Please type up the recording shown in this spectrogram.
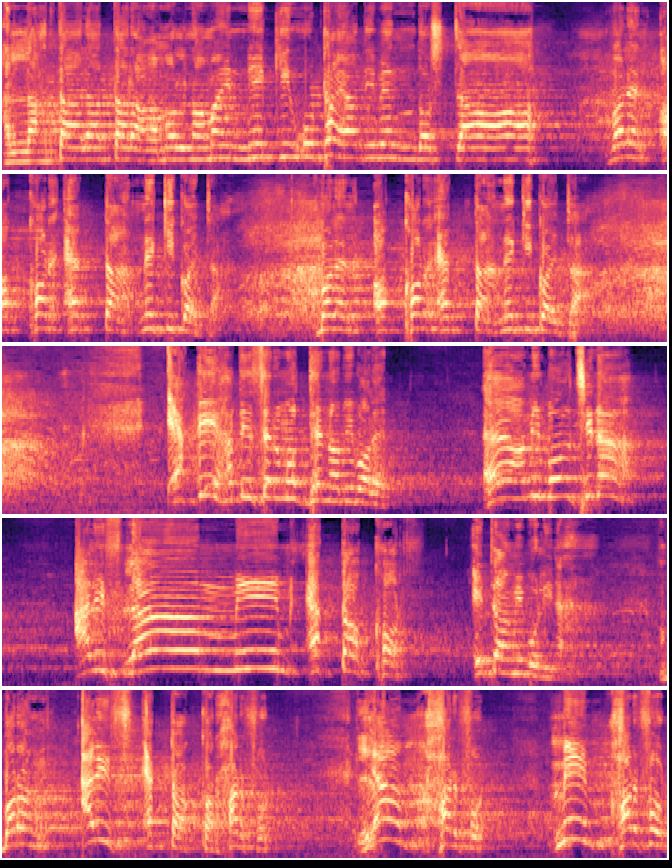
আল্লাহ তাআলা তার আমল নামায় নেকি উঠায়া দিবেন দশটা। বলেন, অক্ষর একটা, নেকি কয়টা? বলেন, অক্ষর একটা, নেকি কয়টা? হাদিসের মধ্যে নবী বলেন হ্যাঁ আমি বলছি না। আলিফ লাম মিম একটা অক্ষর। এটা আমি বলি না। বরং আলিফ একটা অক্ষর হরফুট লাম হরফুট মিম হরফুট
